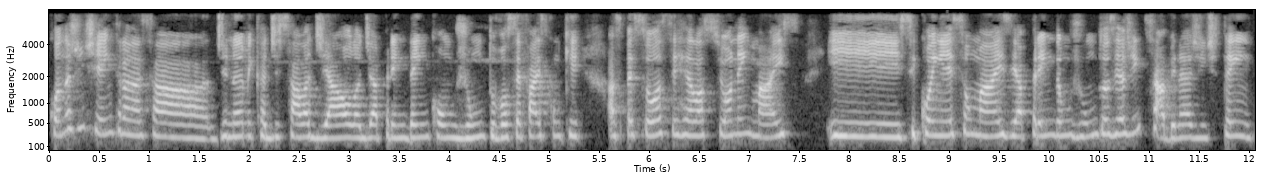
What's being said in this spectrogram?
quando a gente entra nessa dinâmica de sala de aula, de aprender em conjunto, você faz com que as pessoas se relacionem mais e se conheçam mais e aprendam juntas. E a gente sabe, né? A gente tem,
